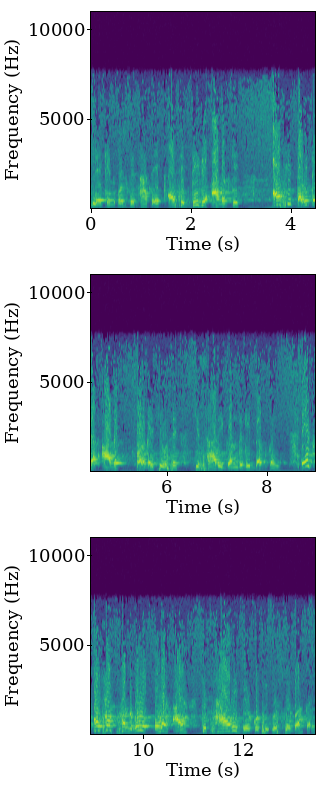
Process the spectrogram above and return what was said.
लेकिन उसके साथ एक ऐसी दिव्य आदत की, ऐसी पवित्र आदत पड़ गई थी उसे कि सारी गंदगी दब गई। एक ऐसा सदगुण उमर आया कि सारी बेवकूफ़ी उसमें बह गई।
